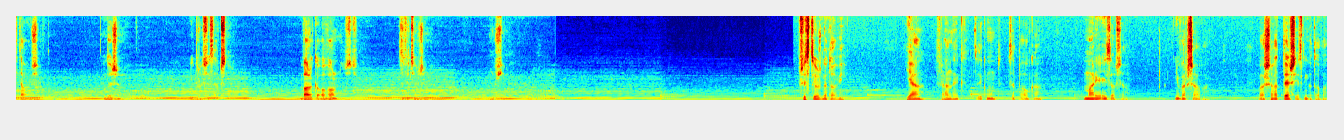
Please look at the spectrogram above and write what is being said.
Stało się. Uderzymy. Jutro się zacznie. Walka o wolność. Zwyciężymy. Musimy. Wszyscy już gotowi. Ja, Franek, Zygmunt, Zapałka, Maria i Zosia. I Warszawa. Warszawa też jest gotowa.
